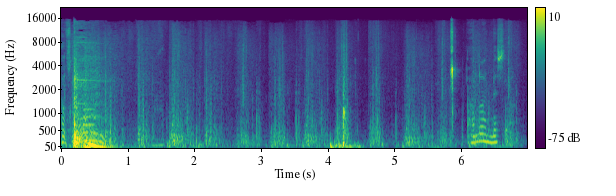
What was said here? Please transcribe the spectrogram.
Phelps, come on! How did I miss that?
